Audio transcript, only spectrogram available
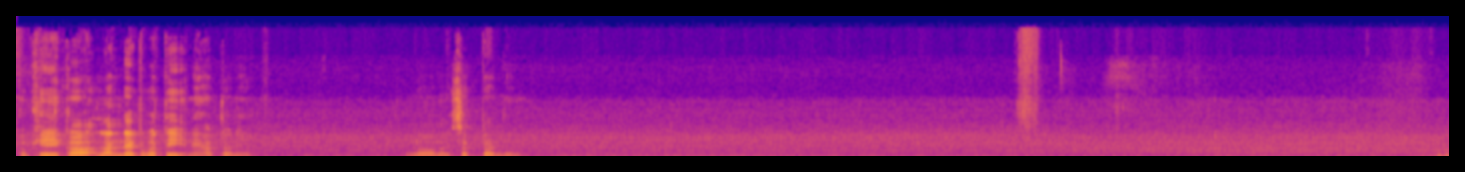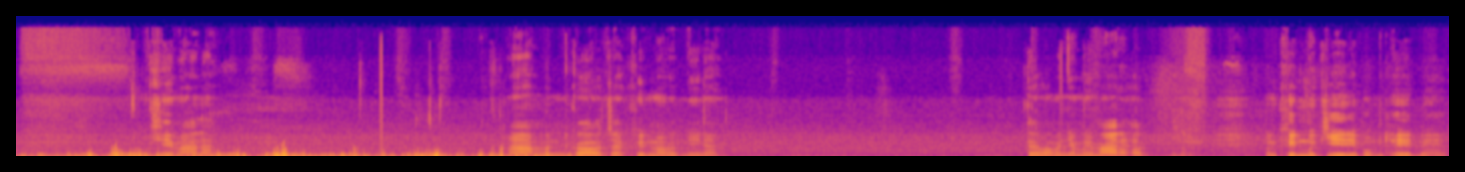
โอเคก็รันได้ปกตินะครับตอนนี้ รอมันสักแป๊บนึงโอเคมาแล้วอ่ามันก็จะขึ้นมาแบบนี้นะ แต่ว่ามันยังไม่มานะครับ มันขึ้นเมื่อกี้ที่ผมเทสนะฮะ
